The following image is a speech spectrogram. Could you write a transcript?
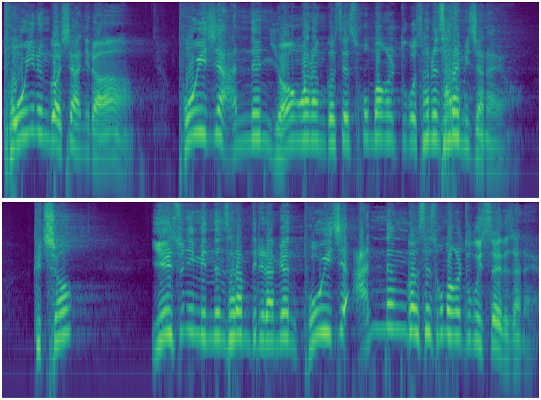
보이는 것이 아니라 보이지 않는 영원한 것에 소망을 두고 사는 사람이잖아요. 그쵸? 예수님 믿는 사람들이라면 보이지 않는 것에 소망을 두고 있어야 되잖아요.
